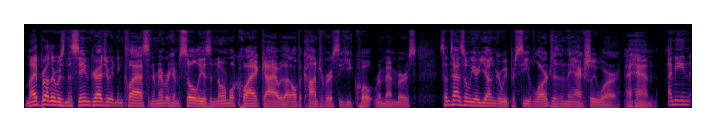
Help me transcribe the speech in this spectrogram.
my brother was in the same graduating class and remembered him solely as a normal, quiet guy without all the controversy he quote remembers. Sometimes when we are younger, we perceive larger than they actually were. Ahem. I mean,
